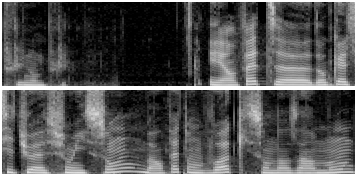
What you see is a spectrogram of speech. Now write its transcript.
plus non plus. Et en fait, dans quelle situation ils sont? Ben, En fait, on voit qu'ils sont dans un monde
